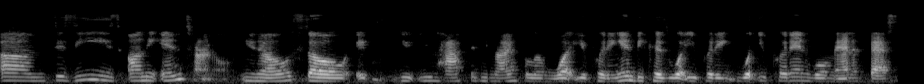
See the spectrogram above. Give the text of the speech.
um, disease on the internal. You know, so it's you you have to be mindful of what you're putting in because what you putting what you put in will manifest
